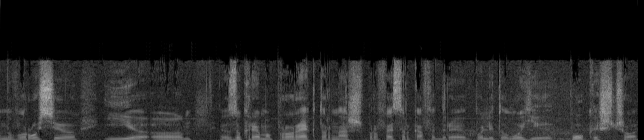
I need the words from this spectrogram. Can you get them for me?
Новоросію. І, зокрема, проректор наш професор кафедри політології, поки що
